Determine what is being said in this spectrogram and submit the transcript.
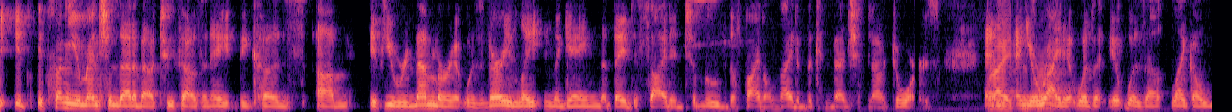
it, it's funny you mentioned that about 2008 because um, if you remember, it was very late in the game that they decided to move the final night of the convention outdoors. And, right, and you're right. right. It was a, it was a like a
